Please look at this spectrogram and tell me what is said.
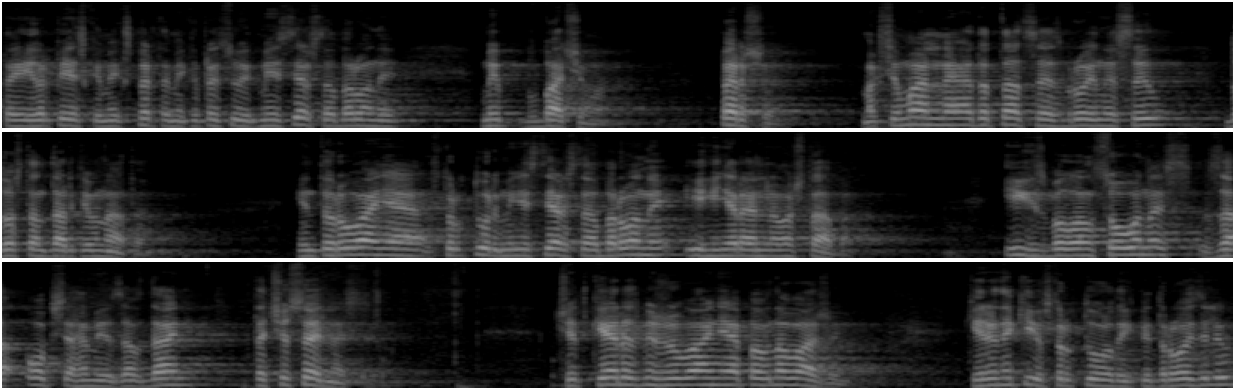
та європейськими експертами, які працюють в Міністерстві оборони, ми бачимо. Перше максимальна адаптація Збройних сил до стандартів НАТО, інтегрування структур Міністерства оборони і Генерального штабу, їх збалансованість за обсягами завдань та чисельністю, чітке розмежування повноважень керівників структурних підрозділів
